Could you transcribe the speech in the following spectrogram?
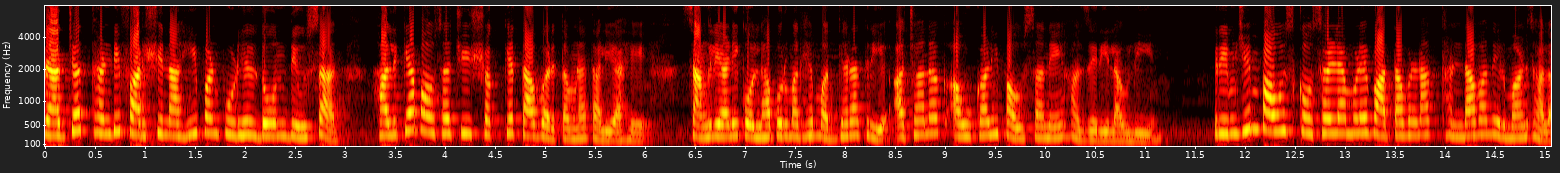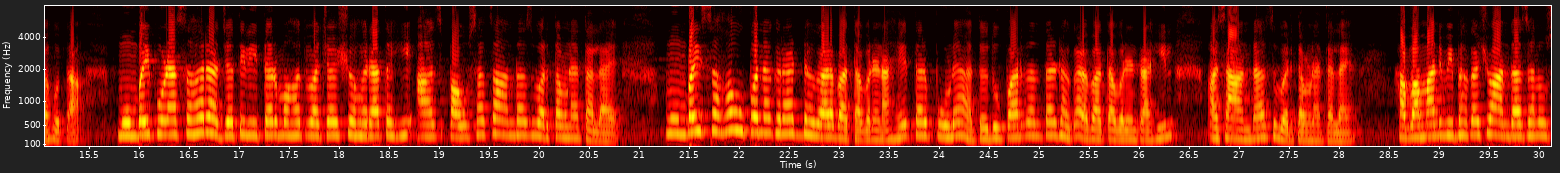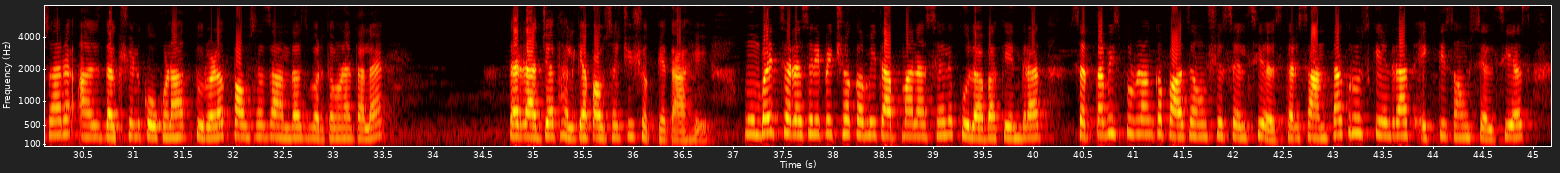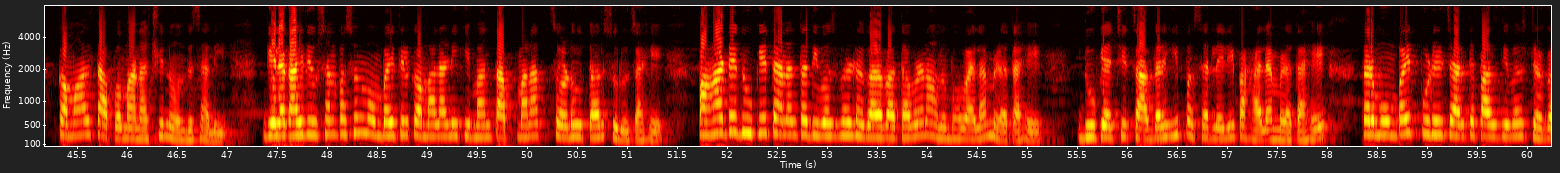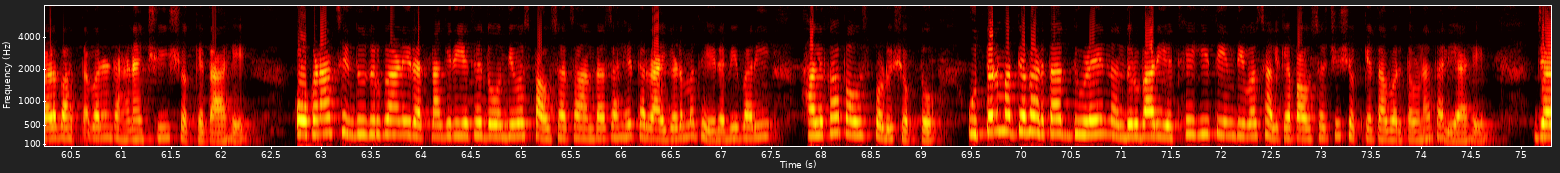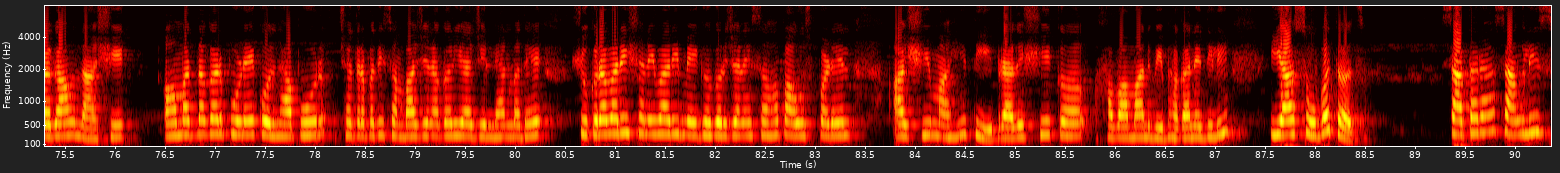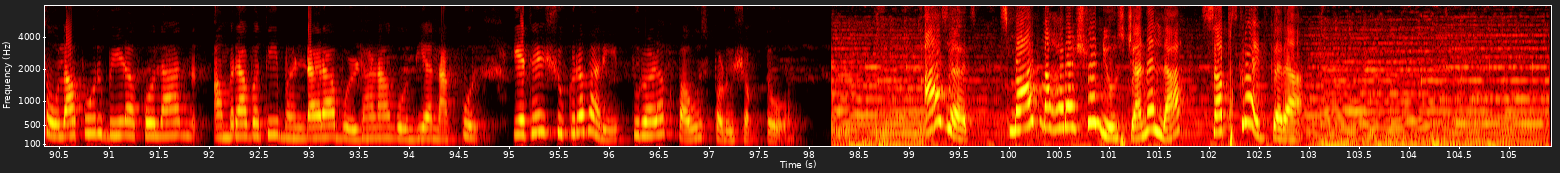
राज्यात थंडी फारशी नाही पण पुढील दोन दिवसात हलक्या पावसाची शक्यता वर्तवण्यात आली आहे. सांगली आणि कोल्हापूरमध्ये मध्यरात्री अचानक अवकाळी पावसाने हजेरी लावली. रिमझिम पाऊस कोसळल्यामुळे वातावरणात थंडावा निर्माण झाला होता. मुंबई पुण्यासह राज्यातील इतर महत्त्वाच्या शहरातही आज पावसाचा अंदाज वर्तवण्यात आलाय. मुंबईसह उपनगरात ढगाळ वातावरण आहे तर पुण्यात दुपारनंतर ढगाळ वातावरण राहील असा अंदाज वर्तवण्यात आलाय. हवामान विभागाच्या अंदाजानुसार आज दक्षिण कोकणात तुरळक पावसाचा अंदाज वर्तवण्यात आला आहे तर राज्यात हलक्या पावसाची शक्यता आहे. मुंबईत सरासरीपेक्षा कमी तापमान असेल. कुलाबा केंद्रात सत्तावीस पूर्णांक पाच अंश सेल्सिअस तर सांताक्रूज केंद्रात एकतीस अंश सेल्सिअस कमाल तापमानाची नोंद झाली. गेल्या काही दिवसांपासून मुंबईतील कमाल आणि किमान तापमानात चढ उतार सुरूच आहे. पहाटे धुके त्यानंतर दिवसभर ढगाळ वातावरण अनुभवायला मिळत आहे. धुक्याची चादरही पसरलेली पाहायला मिळत आहे. तर मुंबईत पुढील चार ते पाच दिवस ढगाळ वातावरण राहण्याची शक्यता आहे. कोकणात सिंधुदुर्ग आणि रत्नागिरी येथे दोन दिवस पावसाचा अंदाज आहे. तर रायगडमध्ये रविवारी हलका पाऊस पडू शकतो. उत्तर मध्य भारतात धुळे नंदुरबार येथेही तीन दिवस हलक्या पावसाची शक्यता वर्तवण्यात आली आहे. जळगाव नाशिक अहमदनगर पुणे कोल्हापूर छत्रपती संभाजीनगर या जिल्ह्यांमध्ये शुक्रवारी शनिवारी मेघगर्जनेसह पाऊस पडेल अशी माहिती प्रादेशिक हवामान विभागाने दिली. यासोबतच सातारा सांगली सोलापूर बीड अकोला अमरावती भंडारा बुलढाणा गोंदिया नागपूर येथे शुक्रवारी तुरळक पाऊस पडू शकतो. आजच स्मार्ट महाराष्ट्र न्यूज चॅनलला सबस्क्राईब करा.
